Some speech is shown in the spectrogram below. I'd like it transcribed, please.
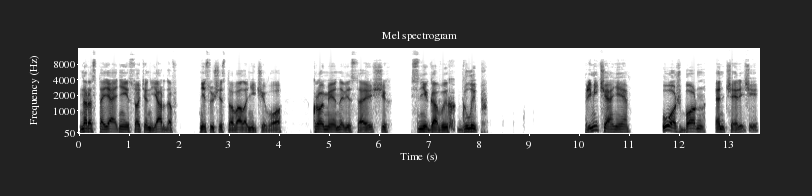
На расстоянии сотен ярдов не существовало ничего, кроме нависающих снеговых глыб. Примечание. Washburn and Cherry,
